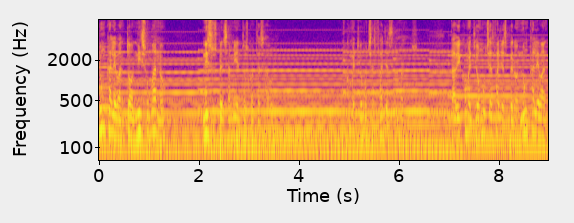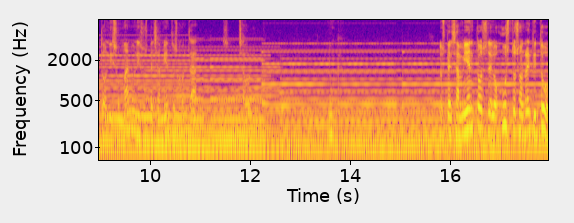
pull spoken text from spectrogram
nunca levantó ni su mano ni sus pensamientos contra Saúl. Él cometió muchas fallas, hermanos. David cometió muchas fallas, pero nunca levantó ni su mano ni sus pensamientos contra Saúl. Nunca. Los pensamientos de los justos son rectitud,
